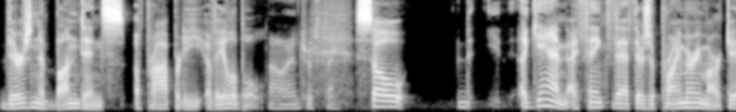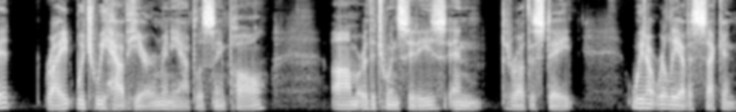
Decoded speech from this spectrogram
There's an abundance of property available. Oh, interesting. So, again, I think that there's a primary market, right, which we have here in Minneapolis, St. Paul, um, or the Twin Cities, and throughout the state. We don't really have a second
